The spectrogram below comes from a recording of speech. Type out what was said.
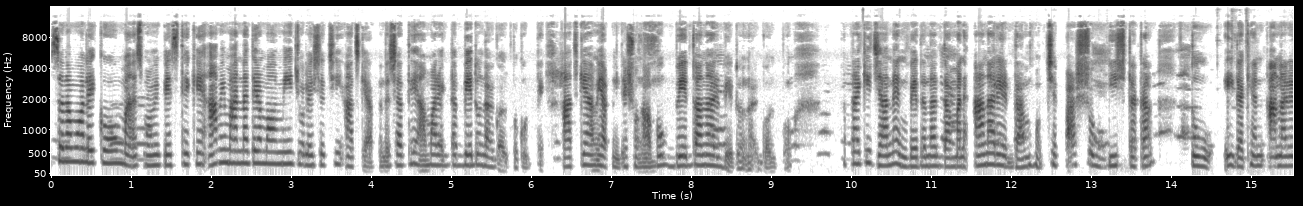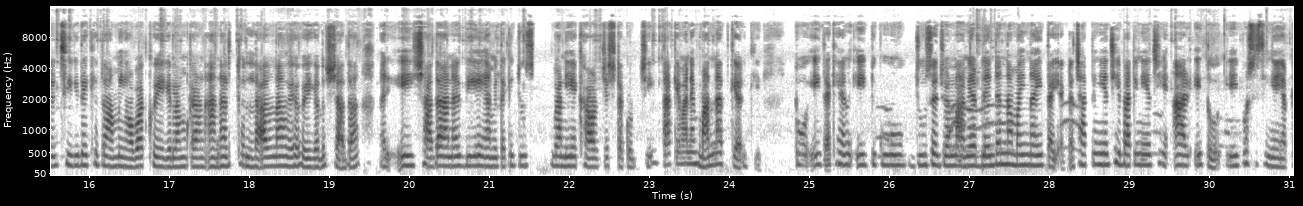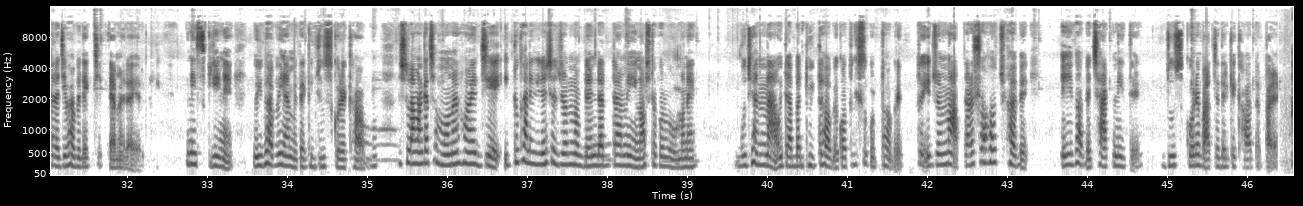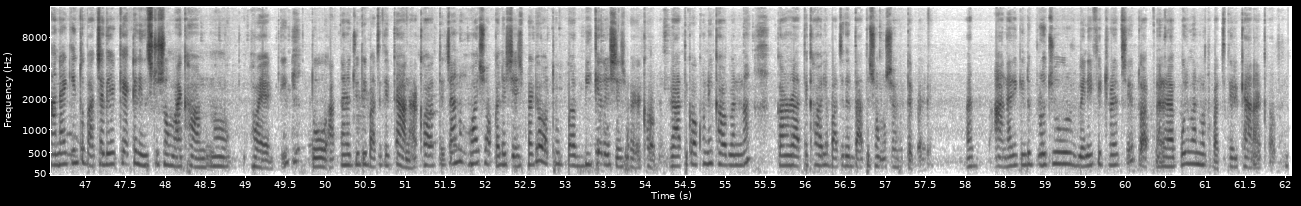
আসসালামু আলাইকুম, মাস mummy page থেকে আমি মান্নাতের মমি চলে এসেছি। আজকে আপনাদের সাথে আমার একটা বেদনার গল্প করতে। আজকে আমি আপনাদের শোনাবো বেদনার বেদনার গল্প। আপনারা কি জানেন বেদনার দাম মানে আনারের দাম হচ্ছে পাঁচশো বিশ টাকা? তো এই দেখেন, আনারের ছিঁড়ি দেখে তো আমি অবাক হয়ে গেলাম, কারণ আনার তো লাল না হয়ে হয়ে গেল সাদা। আর এই সাদা আনার দিয়ে আমি তাকে জুস বানিয়ে খাওয়ার চেষ্টা করছি। তাকে মানে মান্নাতকে আর কি। তো এই দেখেন, এইটুকু জুসের জন্য আমি আর ব্লেন্ডার নামাই নাই, তাই একটা ছাতি নিয়েছি, বাটি নিয়েছি, আর এই তো, এই প্রসেসিং এ আপনারা যেভাবে দেখছেন ক্যামেরায় আর কি। স্ক্রিনে ওইভাবেই আমি তাকে জুস করে খাওয়াবো। আসলে আমার কাছে মনে হয় যে একটুখানি জিনিসের জন্য ব্লেন্ডারটা আমি নষ্ট করব মানে বুঝেন না, ওইটা আবার ধুইতে হবে, কত কিছু করতে হবে। তো এই জন্য আপনারা সহজ ভাবে এইভাবে ছাঁকনিতে জুস করে বাচ্চাদেরকে খাওয়াতে পারেন। আনার কিন্তু বাচ্চাদেরকে একটা নির্দিষ্ট সময় খাওয়ানো হয় আর কি। তো আপনারা যদি বাচ্চাদেরকে আনার খাওয়াতে চান, হয় সকালে শেষ ভাগে অথবা বিকেলের শেষ ভাগে খাওয়াবেন। রাতে কখনোই খাওয়াবেন না, কারণ রাতে খাওয়ালে বাচ্চাদের দাঁতে সমস্যা হতে পারে। আর আনারে কিন্তু প্রচুর বেনিফিট রয়েছে, তো আপনারা পরিমাণ মতো বাচ্চাদেরকে আনার খাওয়াবেন।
